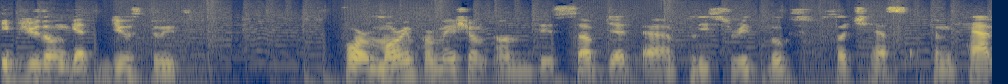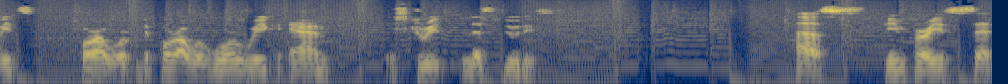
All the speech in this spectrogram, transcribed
if you don't get used to it. For more information on this subject, uh, please read books such as Atomic Habits, for our, The 4 Hour Work Week, and Screw It Let's Do This. As Tim Ferriss sa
